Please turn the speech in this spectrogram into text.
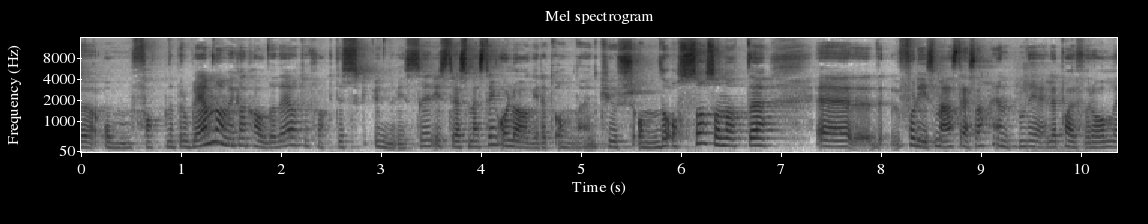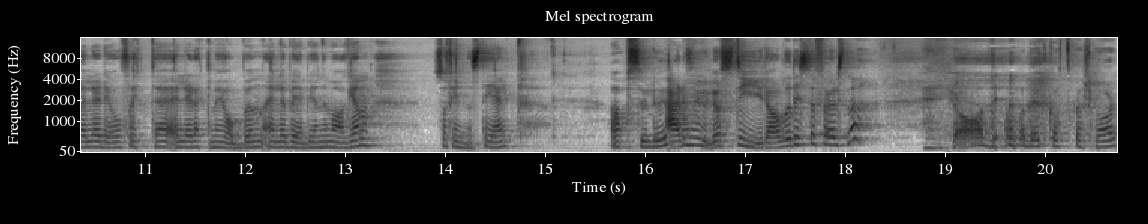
eh, omfattende problem, da, om vi kan kalle det det, at du faktisk underviser i stressmestring og lager et online-kurs om det også. Sånn at eh, for de som er stressa, enten det gjelder parforhold eller det å flytte eller dette med jobben eller babyen i magen, så finnes det hjelp. Absolutt. Er det mulig å styre alle disse følelsene? Ja, det, det er et godt spørsmål.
